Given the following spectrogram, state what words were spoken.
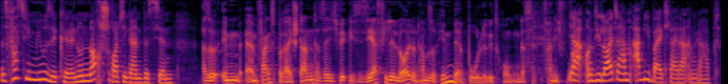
das ist fast wie Musical, nur noch schrottiger ein bisschen. Also im Empfangsbereich standen tatsächlich wirklich sehr viele Leute und haben so Himbeerbowle getrunken. Das fand ich Ja, und die Leute haben Abiballkleider angehabt.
